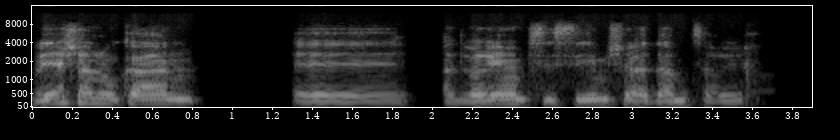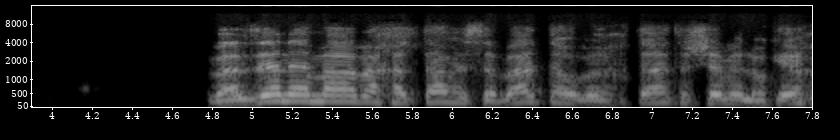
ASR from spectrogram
ויש לנו כאן הדברים הבסיסיים שהאדם צריך. ועל זה נאמר, ואכלת ושבעת וברכת את השם אלוקיך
